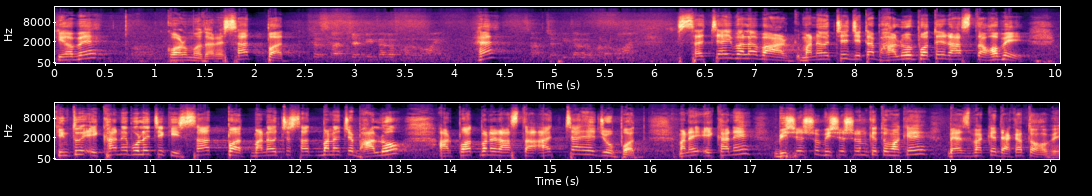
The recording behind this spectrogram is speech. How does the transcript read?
কি হবে? কর্মধারায়। সাত পাত হ্যাঁ? সচ্চাইওয়ালা মার্গ মানে হচ্ছে যেটা ভালোর পথে রাস্তা হবে কিন্তু এখানে বলেছে কি সৎ পথ মানে হচ্ছে সৎ মানে হচ্ছে ভালো আর পথ মানে রাস্তা আচ্ছা হে জো পথ মানে এখানে বিশেষ্য বিশেষণকে তোমাকে ব্যাস বাক্যে দেখাতে হবে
